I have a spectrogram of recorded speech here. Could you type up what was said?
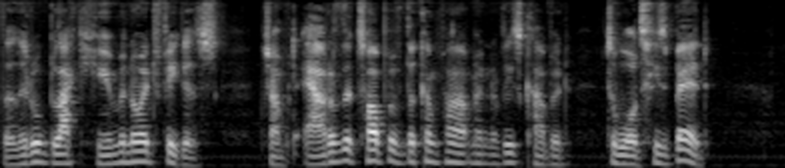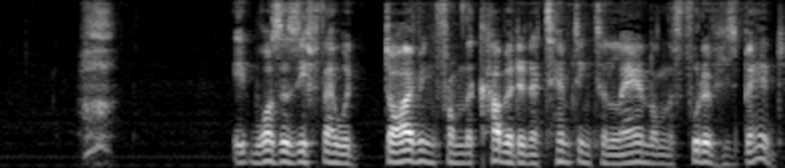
the little black humanoid figures jumped out of the top of the compartment of his cupboard towards his bed. it was as if they were diving from the cupboard and attempting to land on the foot of his bed.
